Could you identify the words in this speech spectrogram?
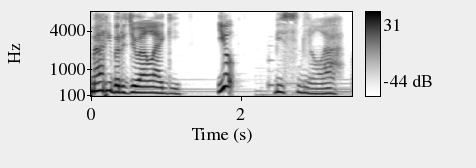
Mari berjuang lagi. Yuk, Bismillah.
